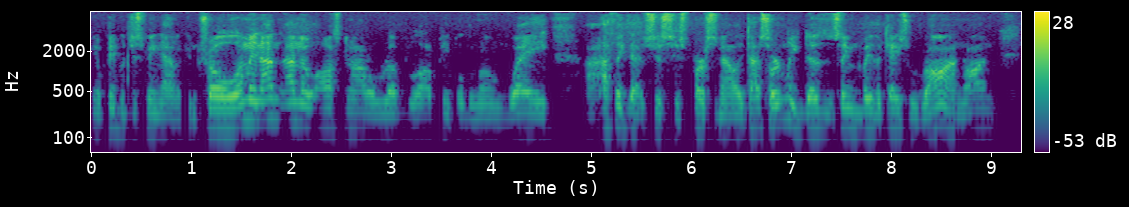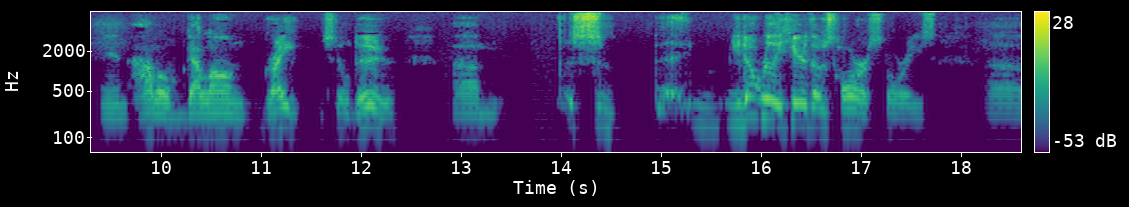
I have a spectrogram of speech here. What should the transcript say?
you know people just being out of control. I mean, I, I know Austin Idol rubbed a lot of people the wrong way. I, I think that's just his personality type. Certainly doesn't seem to be the case with Ron. Ron and Idol got along great, still do. Um, so you don't really hear those horror stories, uh,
